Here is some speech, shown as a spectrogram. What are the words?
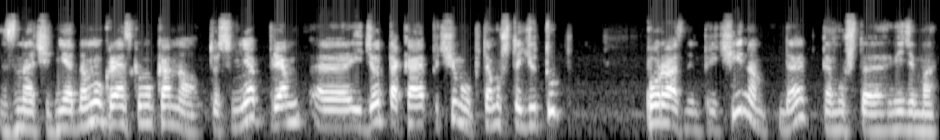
Значит, ни одному украинскому каналу. То есть у меня прям э, идет такая... Почему? Потому что YouTube по разным причинам, да, потому что, видимо,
